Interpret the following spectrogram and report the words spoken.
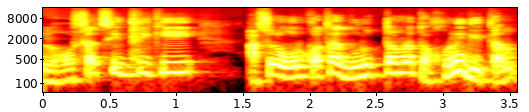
নৌসাদ সিদ্দিকি আসলে ওর কথা গুরুত্ব আমরা তখনই দিতাম।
